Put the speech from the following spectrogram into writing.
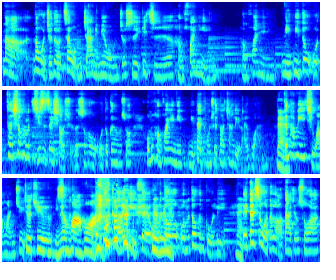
那那我觉得在我们家里面，我们就是一直很欢迎，很欢迎你，你都我，他像他们即使在小学的时候，我都跟他们说，我们很欢迎你，你带同学到家里来玩，对。跟他们一起玩玩具，就去里面画画。都可以，对，我们都我们都很鼓励，对。对。但是我的老大就说啊，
